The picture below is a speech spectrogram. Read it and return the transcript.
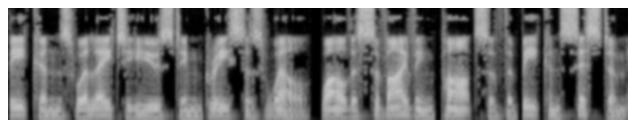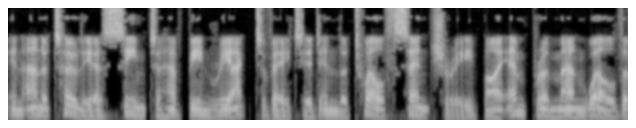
Beacons were later used in Greece as well, while the surviving parts of the beacon system in Anatolia seem to have been reactivated in the 12th century by Emperor Manuel I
